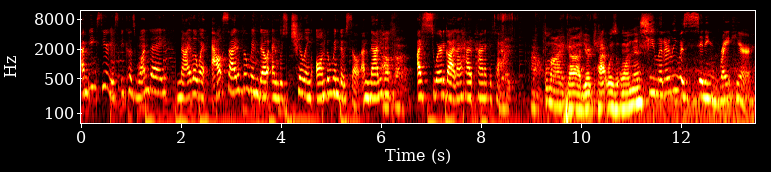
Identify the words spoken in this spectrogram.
I'm being serious because one day Nyla went outside of the window and was chilling on the windowsill. I'm not even. Outside? I swear to God, and I had a panic attack. Oh my god, your cat was on this? She literally was sitting right here.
